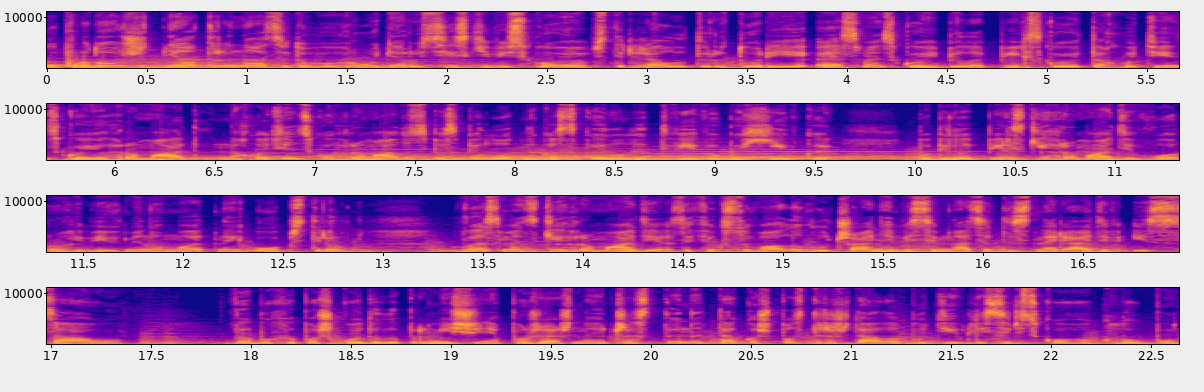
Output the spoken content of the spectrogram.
Упродовж дня 13 грудня російські військові обстріляли території Есманської, Білопільської та Хотінської громад. На Хотінську громаду з безпілотника скинули дві вибухівки. По Білопільській громаді ворог вів мінометний обстріл. В Есманській громаді зафіксували влучання 18 снарядів із САУ. Вибухи пошкодили приміщення пожежної частини, також постраждала будівля сільського клубу.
